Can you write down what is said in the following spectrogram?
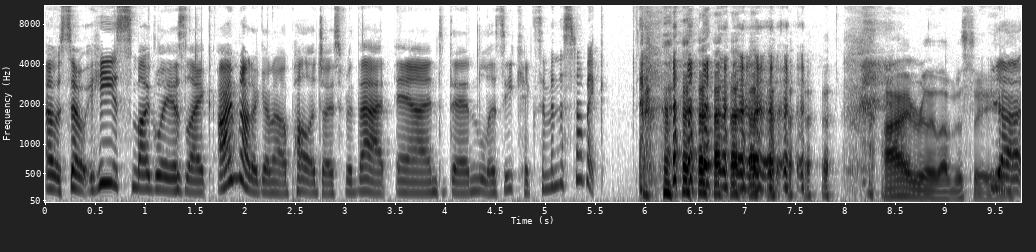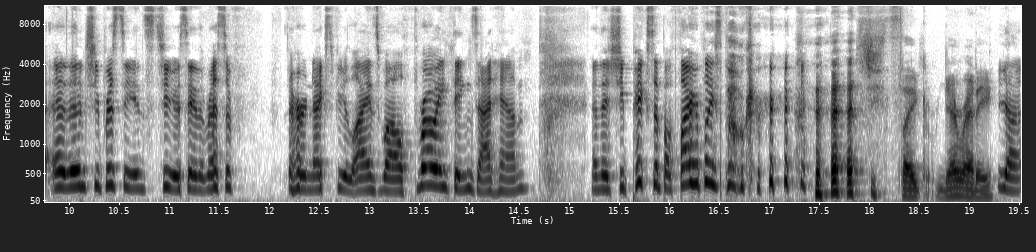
oh, so he smugly is like, I'm not gonna apologize for that. And then Lizzie kicks him in the stomach. I really love the scene. Yeah, and then she proceeds to say the rest of her next few lines while throwing things at him. And then she picks up a fireplace poker. She's like, get ready. yeah.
